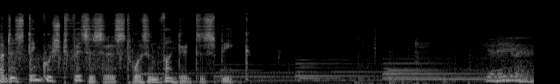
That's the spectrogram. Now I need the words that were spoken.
a distinguished physicist was invited to speak. Good evening.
